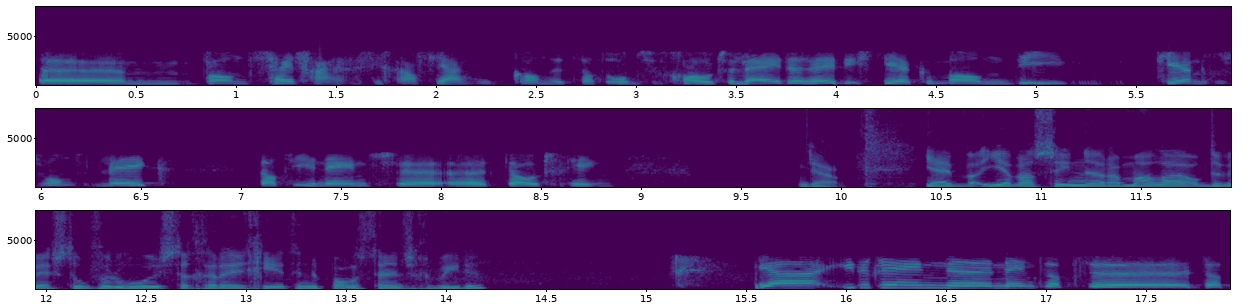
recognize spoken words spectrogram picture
Um, want zij vragen zich af, ja, hoe kan het dat onze grote leider, hè, die sterke man die kerngezond leek, dat hij ineens doodging. Ja. Jij, jij was in Ramallah op de Westhoever. Hoe is er gereageerd in de Palestijnse gebieden? Ja, iedereen uh, neemt dat, uh, dat,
